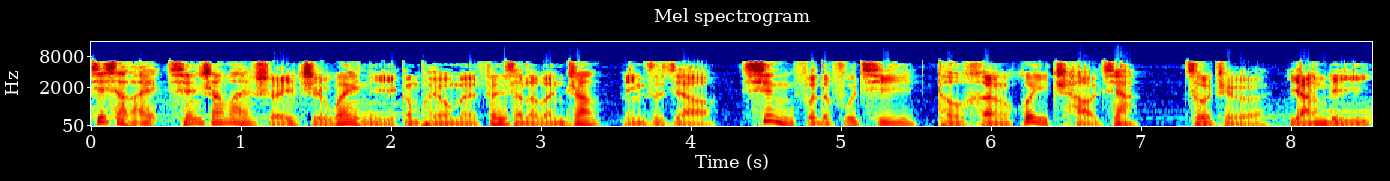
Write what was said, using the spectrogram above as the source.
接下来，千山万水只为你，跟朋友们分享的文章名字叫《幸福的夫妻都很会吵架》，作者杨黎。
